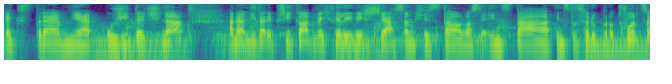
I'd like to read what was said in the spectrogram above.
extrémně užitečná. A dám ti tady příklad ve chvíli, když já jsem chystala vlastně Insta, Insta sedu pro tvůrce,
